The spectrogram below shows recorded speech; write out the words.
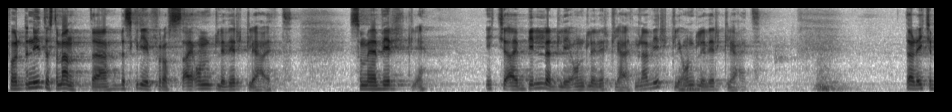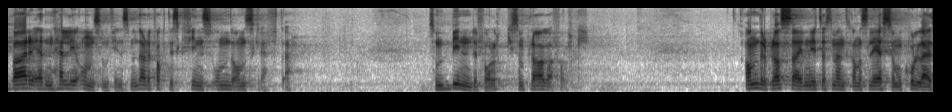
For Det nye testamentet beskriver for oss ei åndelig virkelighet som er virkelig. Ikke ei billedlig åndelig virkelighet, men ei virkelig åndelig virkelighet. Der det ikke bare er Den hellige ånd som fins, men der det faktisk fins onde åndskrefter. Som binder folk, som plager folk. Andre plasser i Det nye testamentet kan vi lese om hvordan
